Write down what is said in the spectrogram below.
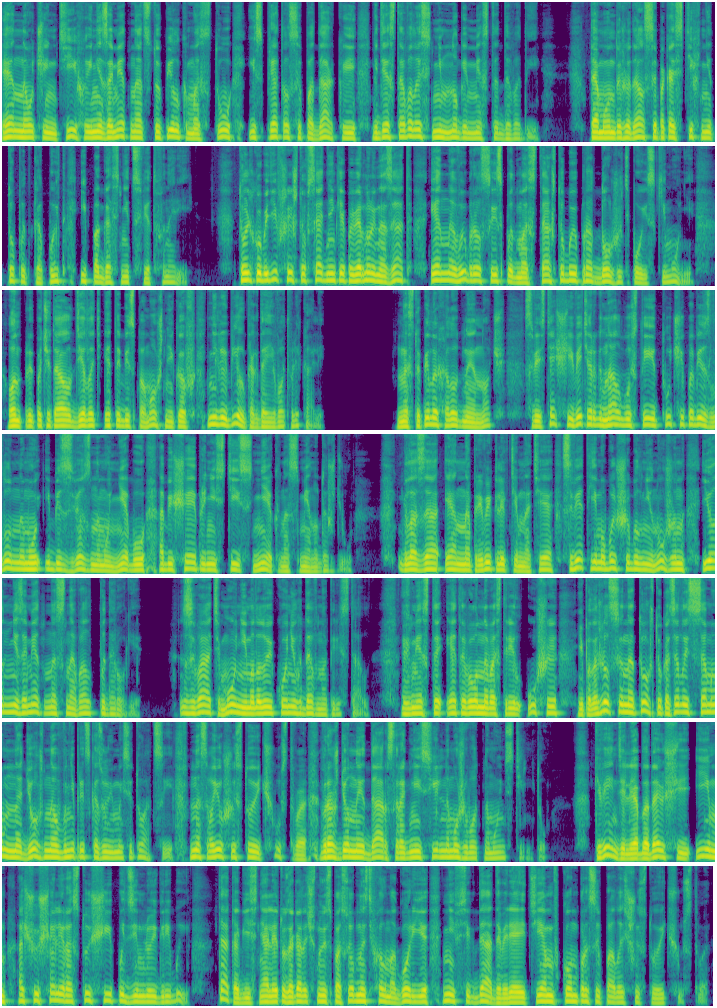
Энна очень тихо и незаметно отступил к мосту и спрятался под аркой, где оставалось немного места до воды. Там он дожидался, пока стихнет топот копыт и погаснет свет фонарей. Только убедившись, что всадники повернули назад, Энна выбрался из-под моста, чтобы продолжить поиски Мони. Он предпочитал делать это без помощников, не любил, когда его отвлекали. Наступила холодная ночь, свистящий ветер гнал густые тучи по безлунному и беззвездному небу, обещая принести снег на смену дождю. Глаза Энна привыкли к темноте, свет ему больше был не нужен, и он незаметно сновал по дороге. Звать Муни молодой конюх давно перестал. Вместо этого он навострил уши и положился на то, что казалось самым надежным в непредсказуемой ситуации, на свое шестое чувство, врожденный дар сродни сильному животному инстинкту. Квендели, обладающие им, ощущали растущие под землей грибы. Так объясняли эту загадочную способность в Холмогорье, не всегда доверяя тем, в ком просыпалось шестое чувство.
